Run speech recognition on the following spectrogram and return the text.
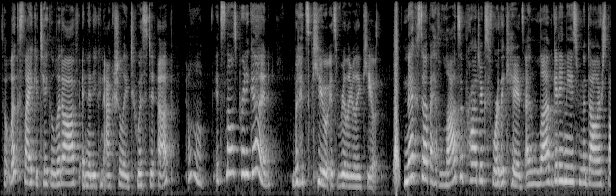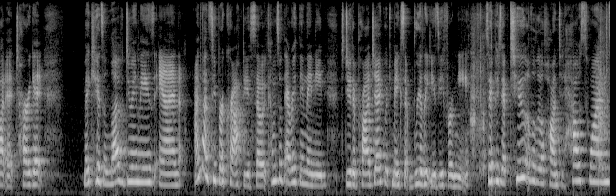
So it looks like you take the lid off and then you can actually twist it up. Oh, it smells pretty good but it's cute. It's really, really cute. Next up, I have lots of projects for the kids. I love getting these from the dollar spot at Target. My kids love doing these and I'm not super crafty, so it comes with everything they need to do the project, which makes it really easy for me. So I picked up two of the little haunted house ones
